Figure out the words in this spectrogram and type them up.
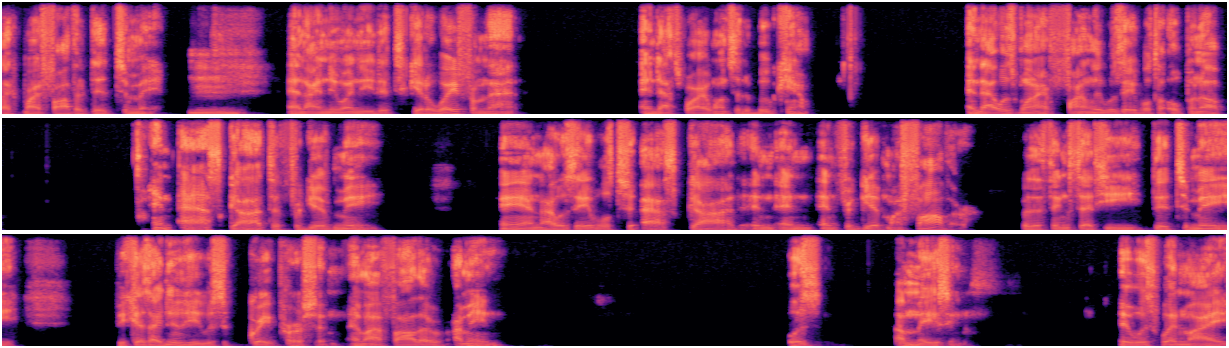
like my father did to me. Mm. And I knew I needed to get away from that. And that's why I went to the boot camp. And that was when I finally was able to open up and ask God to forgive me. And I was able to ask God and, and, and forgive my father for the things that he did to me because I knew he was a great person. And my father, I mean, was amazing. It was when my,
